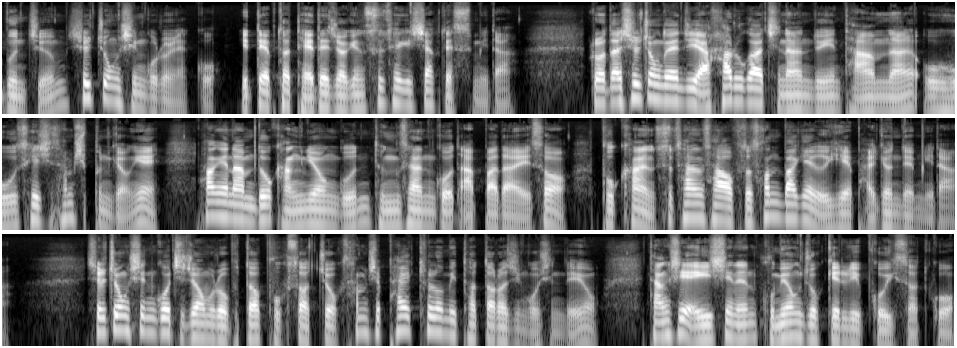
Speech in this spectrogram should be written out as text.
51분쯤 실종 신고를 했고 이때부터 대대적인 수색이 시작됐습니다. 그러다 실종된 지 약 하루가 지난 뒤인 다음 날 오후 3시 30분경에 황해남도 강령군 등산곳 앞바다에서 북한 수산사업소 선박에 의해 발견됩니다. 실종 신고 지점으로부터 북서쪽 38km 떨어진 곳인데요. 당시 A씨는 구명조끼를 입고 있었고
